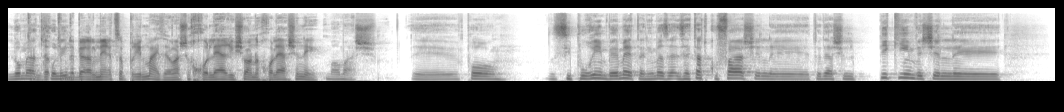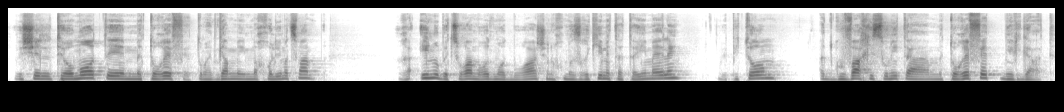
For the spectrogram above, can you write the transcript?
לא מעט חולים. אתה מדבר על מרץ, אפריל, מאי, זה ממש החולה הראשון, החולה השני. ממש. אה, פה סיפורים, באמת, אני אומר, זו הייתה תקופה של, אה, אתה יודע, של פיקים ושל, ושל תאומות מטורפת. זאת אומרת, גם עם החולים עצמם, ראינו בצורה מאוד מאוד ברורה שאנחנו מזריקים את התאים האלה, ופתאום התגובה החיסונית המטורפת נרגעת.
